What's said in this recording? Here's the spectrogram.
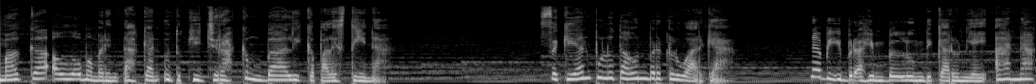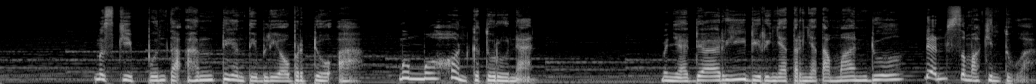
Maka Allah memerintahkan untuk hijrah kembali ke Palestina. Sekian puluh tahun berkeluarga, Nabi Ibrahim belum dikaruniai anak meskipun tak henti-henti beliau berdoa, memohon keturunan. Menyadari dirinya ternyata mandul dan semakin tua.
